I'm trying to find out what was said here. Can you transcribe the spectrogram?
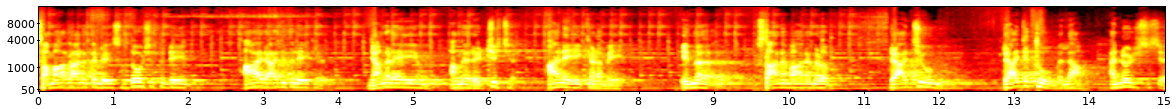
സമാധാനത്തിന്റെയും സന്തോഷത്തിന്റെയും ആ രാജ്യത്തിലേക്ക് ഞങ്ങളെയും അങ്ങ് രക്ഷിച്ച് ആനയിക്കണമേ. ഇന്ന് സ്ഥാനമാനങ്ങളും രാജ്യവും രാജ്യത്വവും എല്ലാം അന്വേഷിച്ച്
